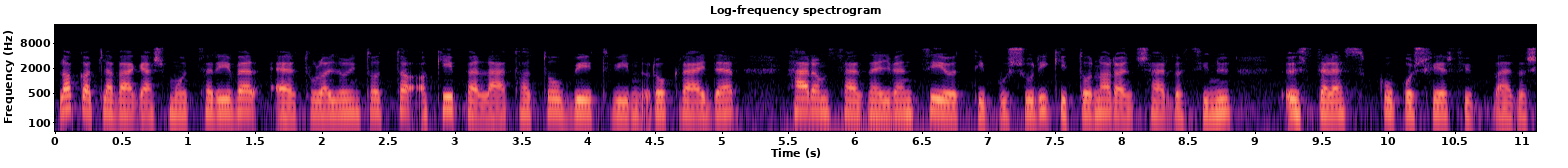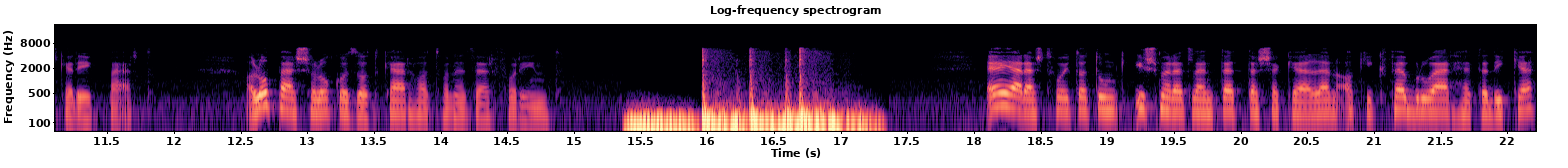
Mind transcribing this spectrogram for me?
lakatlevágás módszerével eltulajdonította a képen látható Between Rockrider 340 C5 típusú rikító narancssárga színű öszteleszkópos férfi vázas kerékpárt. A lopással okozott kár 60 ezer forint. Eljárást folytatunk ismeretlen tettesek ellen, akik február 7-e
